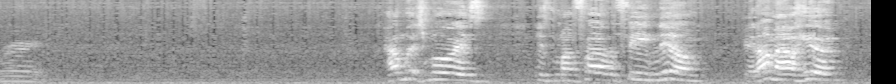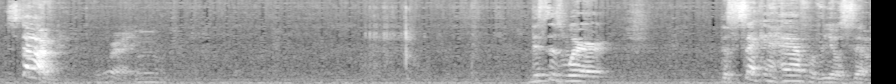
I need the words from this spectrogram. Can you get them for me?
Right. How much more is is my father feeding them, and I'm out here starving? Right. This is where the second half of yourself,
